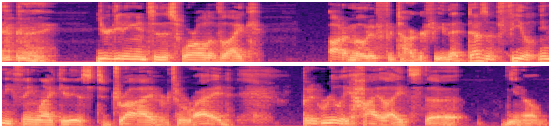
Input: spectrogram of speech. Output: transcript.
you're getting into this world of like automotive photography that doesn't feel anything like it is to drive or to ride, but it really highlights the you know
